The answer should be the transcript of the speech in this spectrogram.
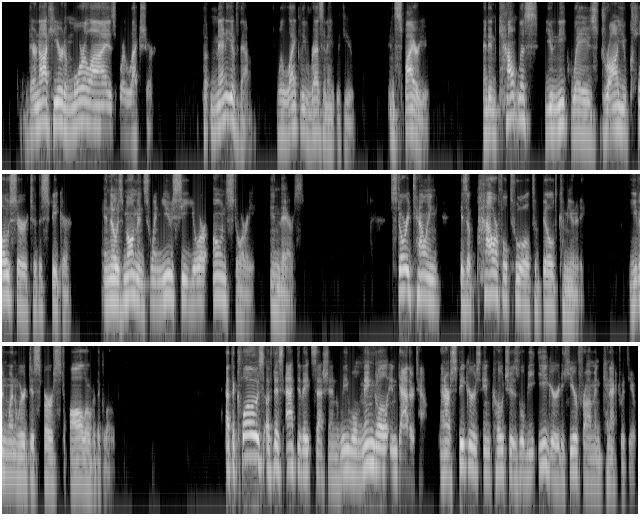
They're not here to moralize or lecture, but many of them will likely resonate with you, inspire you, and in countless unique ways draw you closer to the speaker in those moments when you see your own story in theirs. Storytelling is a powerful tool to build community, even when we're dispersed all over the globe. At the close of this Activate session, we will mingle in GatherTown, and our speakers and coaches will be eager to hear from and connect with you.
